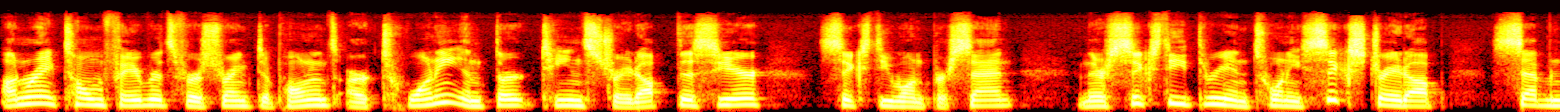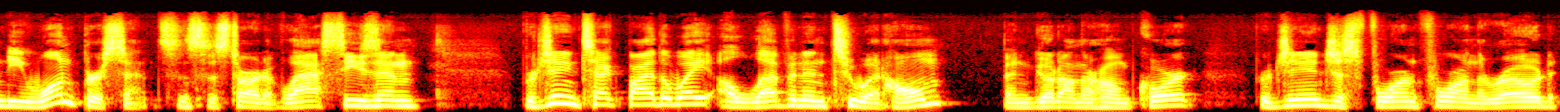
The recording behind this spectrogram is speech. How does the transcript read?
Unranked home favorites versus ranked opponents are 20 and 13 straight up this year, 61% and they're 63 and 26 straight up, 71% since the start of last season. Virginia Tech, by the way, 11 and 2 at home, been good on their home court. Virginia just 4 and 4 on the road.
